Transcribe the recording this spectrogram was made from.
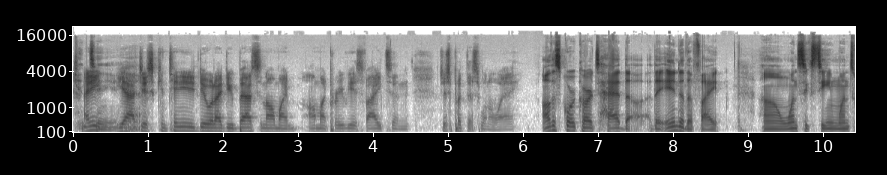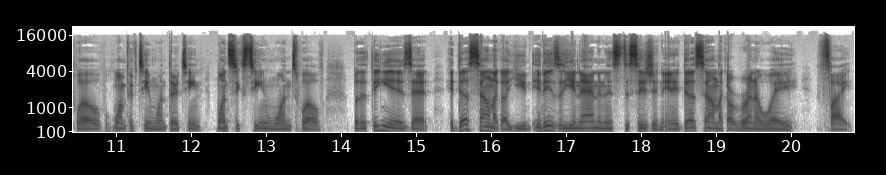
Continue, need, yeah, yeah. just continue to do what I do best in all my all my previous fights, and just put this one away. all the scorecards had the the end of the fight um, 116 112 115 113 116 112 but the thing is that it does sound like a it is a unanimous decision and it does sound like a runaway fight.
